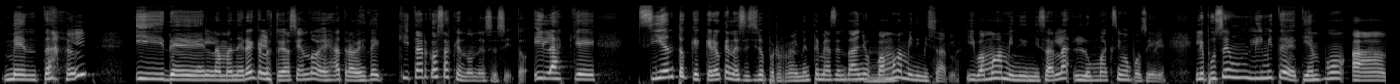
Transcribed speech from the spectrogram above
mental y de la manera en que lo estoy haciendo es a través de quitar cosas que no necesito y las que siento que creo que necesito pero realmente me hacen daño, Ujú. vamos a minimizarla y vamos a minimizarla lo máximo posible. Le puse un límite de tiempo a,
